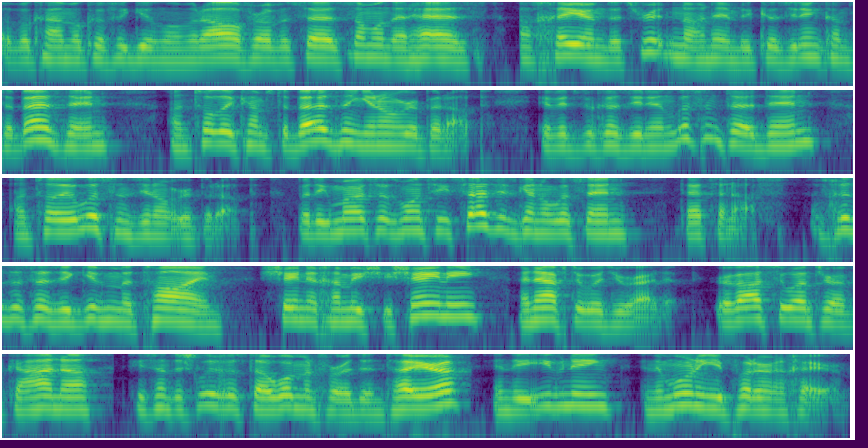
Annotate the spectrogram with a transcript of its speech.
Bava Kama Rava says someone that has a chayim that's written on him because he didn't come to Beis Din, until he comes to Beis Din, you don't rip it up. If it's because he didn't listen to a din, until he listens, you don't rip it up. But the Gemara says once he says he's going to listen, that's enough. Rav Chisda says you give him a time, Sheni Chamishi Sheni, and afterwards you write it. Rav Asi went to Rav Kahana, he sent a shlichus to a woman for a din In the evening, in the morning, you put her in chayim.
